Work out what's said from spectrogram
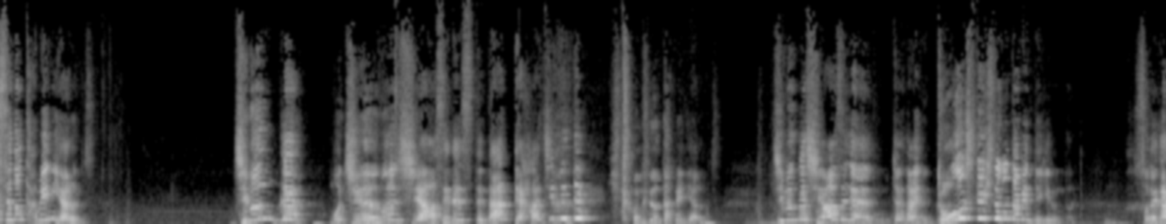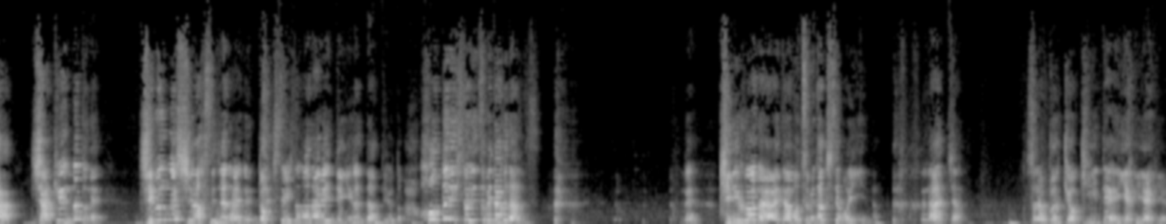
せのためにやるんです。自分がもう十分幸せですってなって初めて人のためにやるんです。自分が幸せじゃじゃないの。にどうして人のためにできるんだ？それが邪険だとね。自分が幸せじゃないのにどうして人のためにできるんだっていうと本当に人に冷たくなるんです。ね？気に食わない相手はもう冷たくしてもいいんだ。ってなっちゃう。それは仏教を聞いていやいやいや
